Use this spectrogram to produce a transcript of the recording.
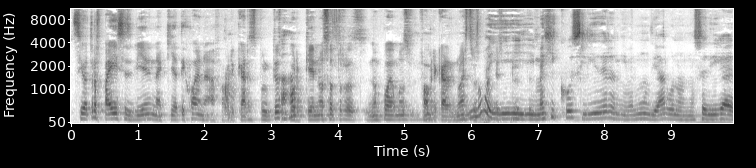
Si otros países vienen aquí a Tijuana a fabricar sus productos, Ajá. ¿por qué nosotros no podemos fabricar nuestros no, propios y, productos? Y México es líder a nivel mundial, bueno, no se diga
